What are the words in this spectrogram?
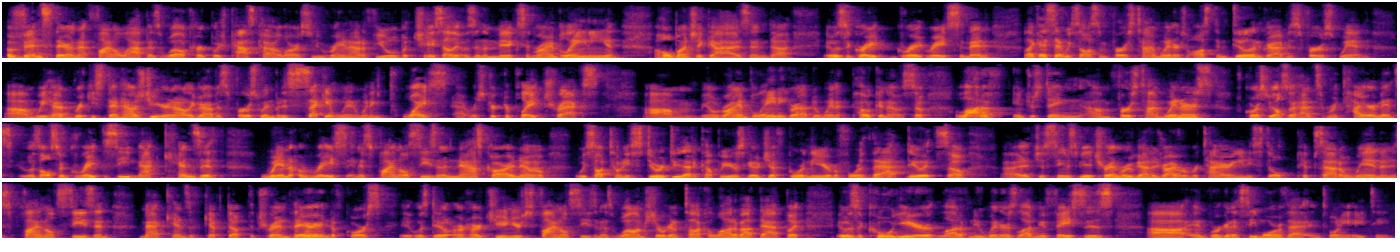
events there in that final lap as well. Kurt Busch passed Kyle Larson, who ran out of fuel, but Chase Elliott was in the mix, and Ryan Blaney, and a whole bunch of guys, and uh, it was a great, great race. And then, like I said, we saw some first-time winners. Austin Dillon grabbed his first win. Um, we had Ricky Stenhouse Jr. not only grab his first win, but his second win, winning twice at restrictor plate tracks. Um, you know, Ryan Blaney grabbed a win at Pocono. So a lot of interesting um, first-time winners course, we also had some retirements. It was also great to see Matt Kenseth win a race in his final season in NASCAR. I know we saw Tony Stewart do that a couple years ago, Jeff Gordon the year before that do it. So uh, it just seems to be a trend where we've got a driver retiring and he still pips out a win in his final season. Matt Kenseth kept up the trend there. And of course, it was Dale Earnhardt Jr.'s final season as well. I'm sure we're going to talk a lot about that, but it was a cool year. A lot of new winners, a lot of new faces. Uh, and we're going to see more of that in 2018.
